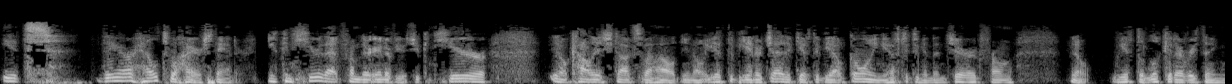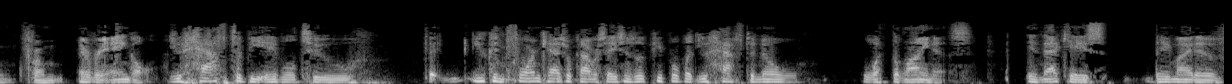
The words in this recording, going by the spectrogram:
It's they are held to a higher standard. You can hear that from their interviews. You can hear, you know, Collie talks about how you know you have to be energetic, you have to be outgoing, you have to do. And then Jared from, you know, we have to look at everything from every angle. You have to be able to you can form casual conversations with people, but you have to know what the line is. In that case, they might have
